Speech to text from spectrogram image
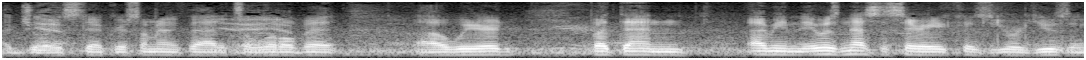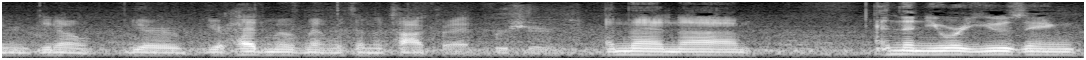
a joystick or something like that, it's a little yeah. bit uh, weird. But then, I mean, it was necessary because you were using you know your your head movement within the cockpit For sure. and then um, and then you were using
